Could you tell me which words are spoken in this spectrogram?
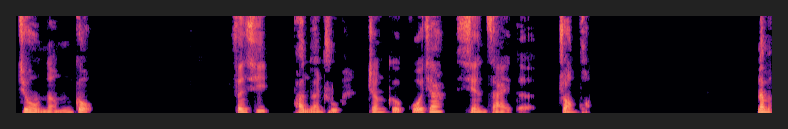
就能够分析判断出整个国家现在的状况。那么，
